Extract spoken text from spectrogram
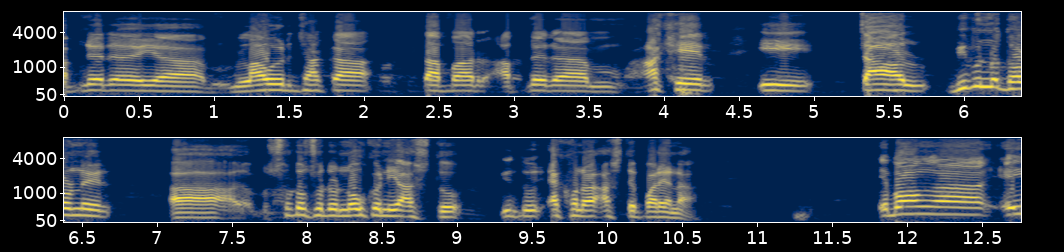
আপনার লাউয়ের ঝাঁকা, তারপর আপনার আখের, ই, চাল, বিভিন্ন ধরনের ছোট ছোট নৌকা নিয়ে আসতো, কিন্তু এখন আর আসতে পারে না। এবং এই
